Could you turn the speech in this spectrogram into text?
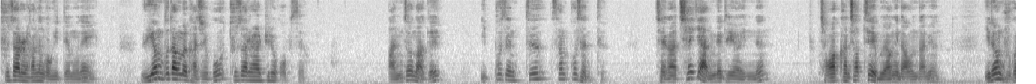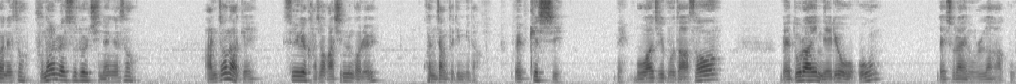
투자를 하는 거기 때문에 위험 부담을 가지고 투자를 할 필요가 없어요. 안전하게 2%, 3% 제가 책에 안내되어 있는 정확한 차트의 모양이 나온다면 이런 구간에서 분할 매수를 진행해서 안전하게 수익을 가져가시는 것을 권장드립니다. 웹캐시 네, 모아지고 나서 매도 라인 내려오고 매수 라인 올라가고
